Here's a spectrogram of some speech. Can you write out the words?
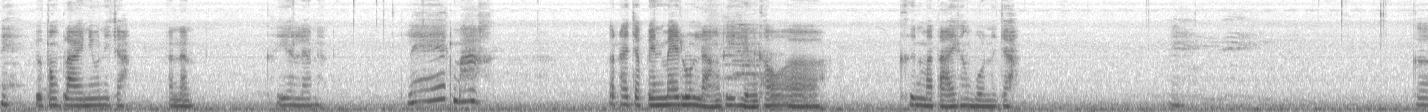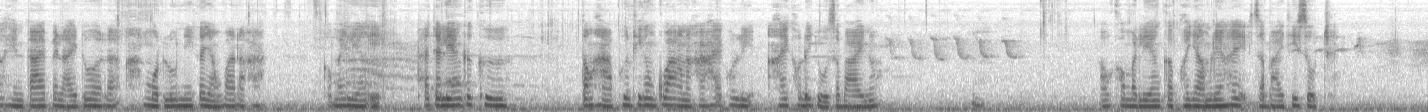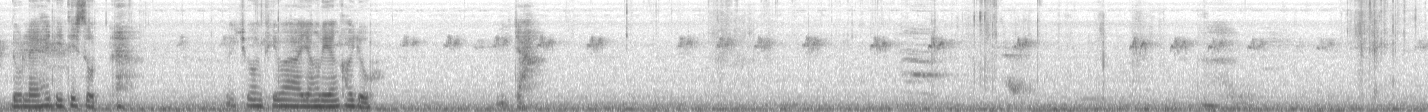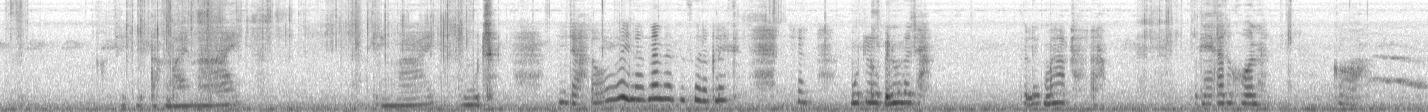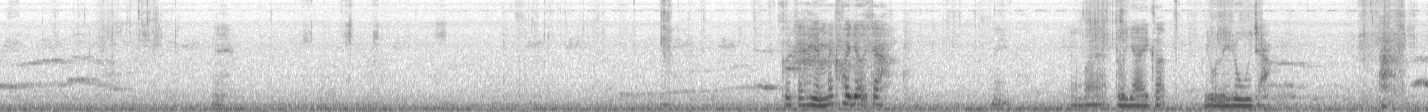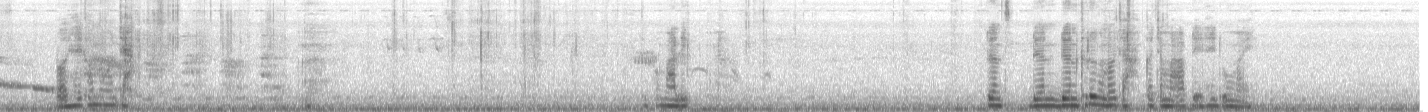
นี่อยู่ตรงปลายนิ้วนี่จ้ะนั่นนั่นขยื่นแล้วนะเล็กมาก ก็น่าจะเป็นแม่รุ่นหลังที่เห็นเขาเอ่อขึ้นมาตายข้างบนนะจ๊ะนี่ ก็เห็นตายไปหลายตัวแล้ว หมดรุ่นนี้ก็อย่างว่านะคะก็ไม่เลี้ยงอีก ถ้าจะเลี้ยงก็คือต้องหาพื้นที่กว้างๆนะคะ ให้เขาเลี้ยให้เขาได้อยู่สบายเนาะ เอาเขามาเลี้ยงก็พยายามเลี้ยงให้สบายที่สุด ดูแลให้ดีที่สุด ในช่วงที่ว่ายังเลี้ยงเขาอยู่ นี่จ้ะ ที่อยู่ตามใบไม้กิ่งไม้มุด นี่จ้ะโอ้ยนั่นนั่นนั่นตัวเล็กๆมุดลูไปนู่นแล้วจ้ะตัวเล็กมากโอเคค่ะทุกคนก็ก็จะเห็นไม่ค่อยเยอะจ้ะนี่อย่ว่าตัวใหญ่ก็อยู่ในรูจ้ะปล่อยให้เขานอนจ้ะประมาณอีก เดือนเดือนเดือนครึ่งแล้วจ้ะก็จะมาอัปเดตให้ดูใหม่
